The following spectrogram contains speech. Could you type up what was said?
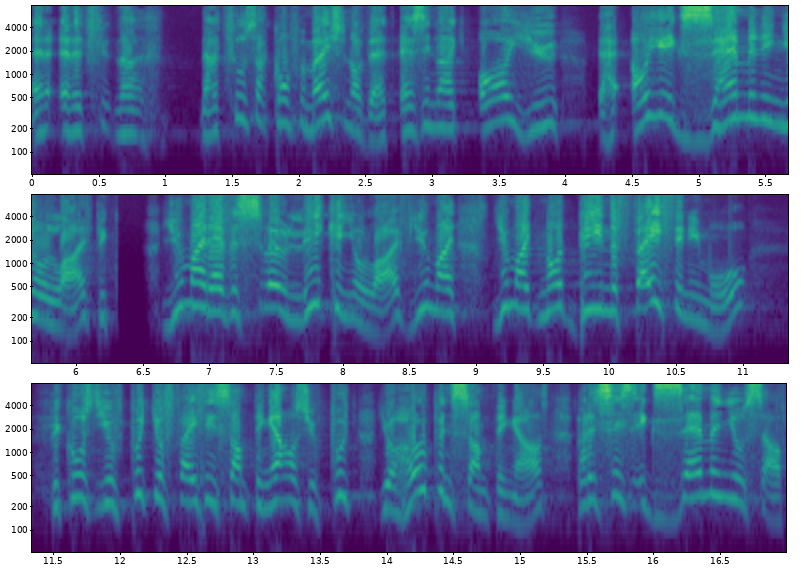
And and it now, that feels like confirmation of that, as in like, are you are you examining your life because you might have a slow leak in your life. You might, you might not be in the faith anymore because you've put your faith in something else. You've put your hope in something else. But it says, examine yourself.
